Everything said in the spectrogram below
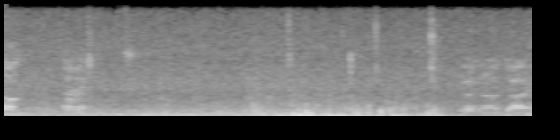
May coke doon. Sorry. Yan na dyan.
